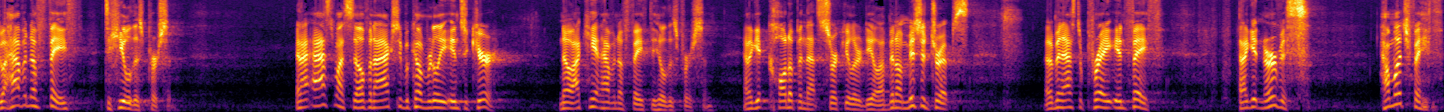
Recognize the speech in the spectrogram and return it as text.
Do I have enough faith to heal this person? And I ask myself, and I actually become really insecure. No, I can't have enough faith to heal this person. And I get caught up in that circular deal. I've been on mission trips, and I've been asked to pray in faith. And I get nervous. How much faith?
